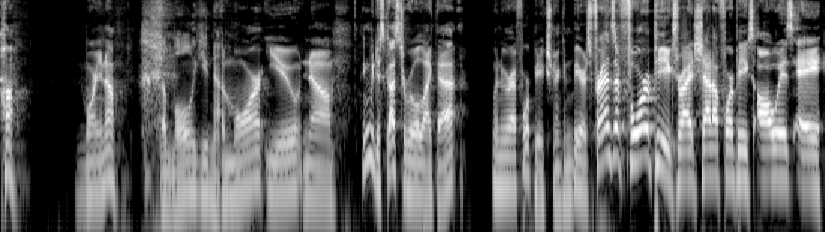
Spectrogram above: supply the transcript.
huh. The more you know. The more you know. The more you know. I think we discussed a rule like that when we were at Four Peaks drinking beers. Friends at Four Peaks, right? Shout out Four Peaks. Always a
